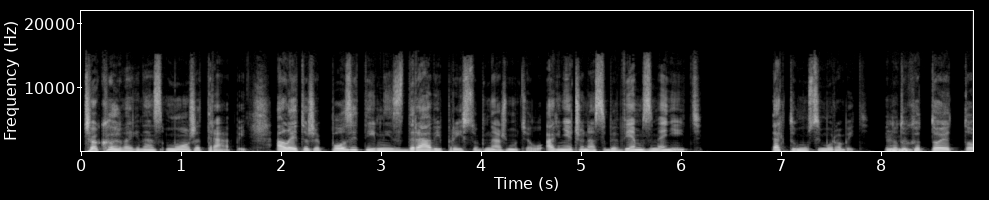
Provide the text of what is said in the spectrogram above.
čokoľvek nás môže trápiť. Ale je to, že pozitívny, zdravý prístup k nášmu telu. Ak niečo na sebe viem zmeniť, tak to musím urobiť. Jednoducho to je, to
